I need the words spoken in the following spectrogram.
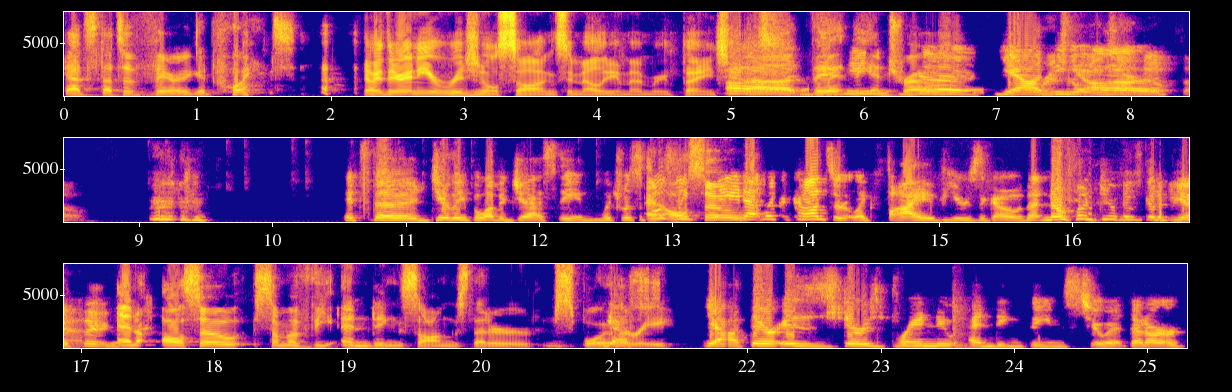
that's that's a very good point. Are there any original songs in Melody of Memory by any chance? Uh, the- the intro. the- yeah, the original the ones are uh, dope it's the dearly beloved jazz theme, which was And supposed to be played at like a concert like five years ago that no one knew was going to be Yeah. a thing. and also some of the ending songs that are spoilery. Yeah, there is there is brand new ending themes to it that are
